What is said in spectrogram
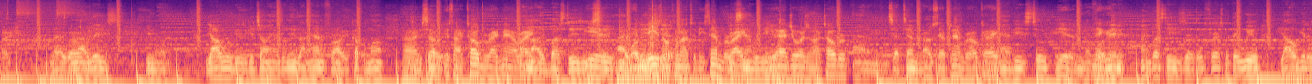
alright. Last but not least, you know, y'all will be able to get your hands on these out of hand for probably a couple months. Alright, so see. it's October right now, I right? they bust these. You can see. Yeah, I but these these don't come out to December, right? December, And you had yours in October. I had them in September. Oh, September, Okay. I okay. had these two. Yeah, you know, for a minute. I ain't bust these yet. They fresh, but they will. Y'all get a,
